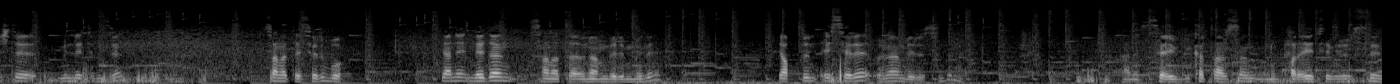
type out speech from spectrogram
işte milletimizin sanat eseri bu. Yani neden sanata önem verilmeli? Yaptığın esere önem verirsin değil mi? Hani sevgi katarsın, onu paraya çevirirsin,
